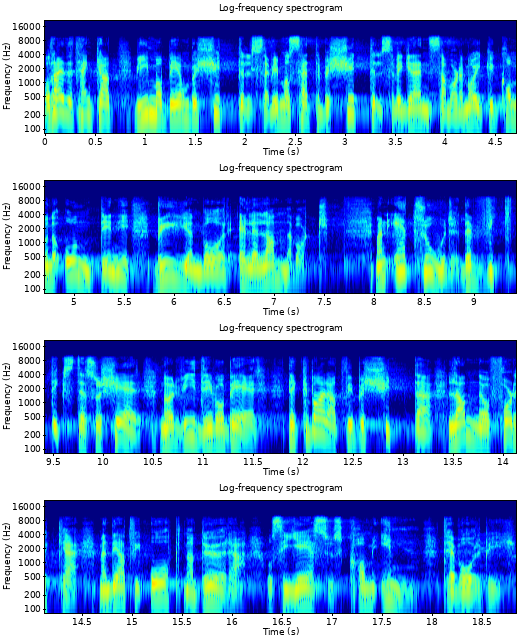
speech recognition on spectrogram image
Og da er det tenker at Vi må be om beskyttelse. Vi må sette beskyttelse ved grensa vår. Det må ikke komme noe ondt inn i byen vår eller landet vårt. Men jeg tror det viktigste som skjer når vi driver og ber, det er ikke bare at vi beskytter landet og folket, men det at vi åpner døra og sier 'Jesus, kom inn til vår by'.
